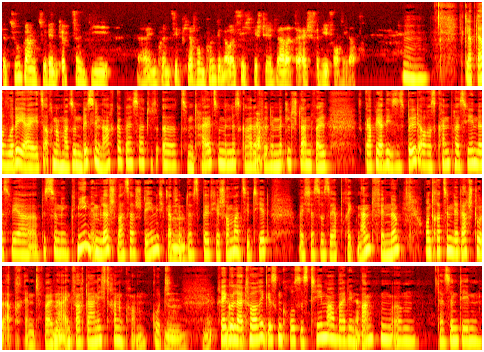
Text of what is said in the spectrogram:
der Zugang zu den Töpfen, die im Prinzip hier vom Bund in Aussicht gestellt werden, der ist für die verwehrt. Hm. Ich glaube, da wurde ja jetzt auch noch mal so ein bisschen nachgebessert, äh, zum Teil zumindest gerade ja. für den Mittelstand, weil es gab ja dieses Bild auch, es kann passieren, dass wir bis zu den Knien im Löschwasser stehen. Ich glaube, mhm. ich habe das Bild hier schon mal zitiert, weil ich das so sehr prägnant finde. Und trotzdem der Dachstuhl abbrennt, weil mhm. wir einfach da nicht drankommen. Gut. Mhm. Ja. Regulatorik ist ein großes Thema bei den ja. Banken. Ähm, da sind denen,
